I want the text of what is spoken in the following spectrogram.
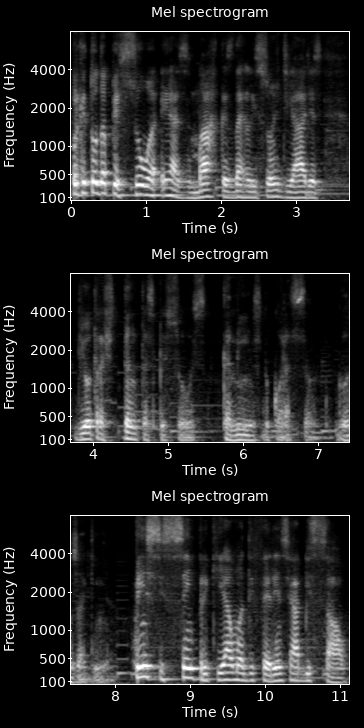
porque toda pessoa é as marcas das lições diárias de outras tantas pessoas. Caminhos do coração, Gonzaguinha. Pense sempre que há uma diferença abissal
